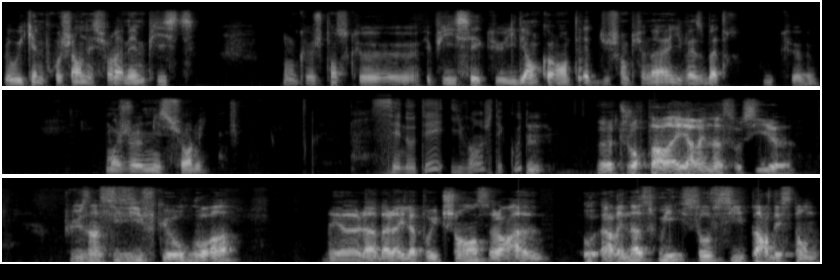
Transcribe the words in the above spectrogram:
le week-end prochain, on est sur la même piste. Donc euh, je pense que... Et puis il sait qu'il est encore en tête du championnat, il va se battre. Donc euh, moi, je mise sur lui. C'est noté, Yvan, je t'écoute. Euh, toujours pareil, Arenas aussi, euh, plus incisif que Ogura. Et euh, là, bah là, il a pas eu de chance. Alors, euh, au- Arenas, oui, sauf s'il part des stands.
